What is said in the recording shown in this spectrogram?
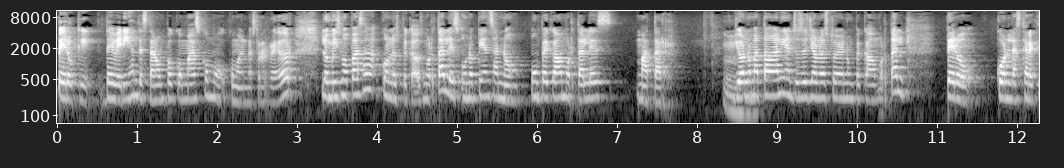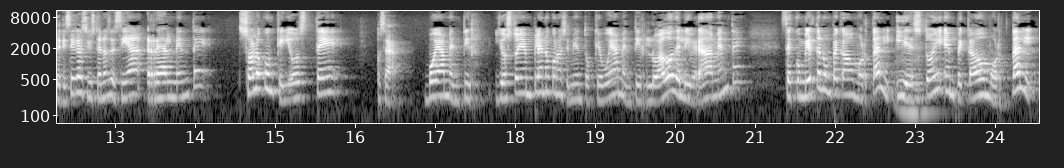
pero que deberían de estar un poco más como, como en nuestro alrededor. Lo mismo pasa con los pecados mortales. Uno piensa, no, un pecado mortal es matar. Yo no he matado a alguien, entonces yo no estoy en un pecado mortal. Pero con las características que usted nos decía, realmente, solo con que yo esté, o sea, voy a mentir, yo estoy en pleno conocimiento que voy a mentir, lo hago deliberadamente, se convierte en un pecado mortal y estoy en pecado mortal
